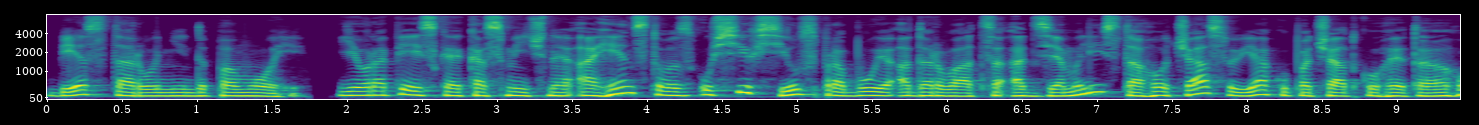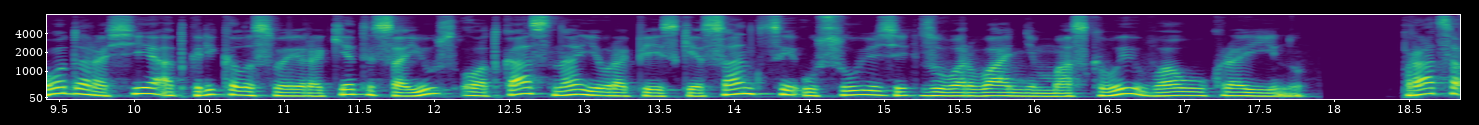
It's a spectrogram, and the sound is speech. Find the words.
без старонняй дапамогі. Еўрапейскае касмічнае агенцтва з усіх сіл спрабуе адарвацца ад зямлі з таго часу, як у пачатку гэтага года Расія адклікала свае ракеты саюз у адказ на еўрапейскія санкцыі ў сувязі з уварваннем Масквы ва ўкраіну. Праца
